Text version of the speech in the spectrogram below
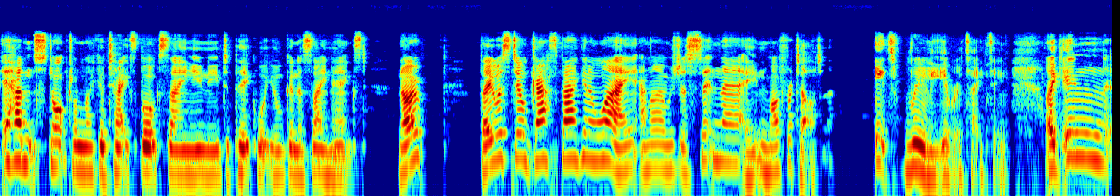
It hadn't stopped on like a text box saying you need to pick what you're going to say next. No, they were still gas bagging away, and I was just sitting there eating my frittata. It's really irritating. Like in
